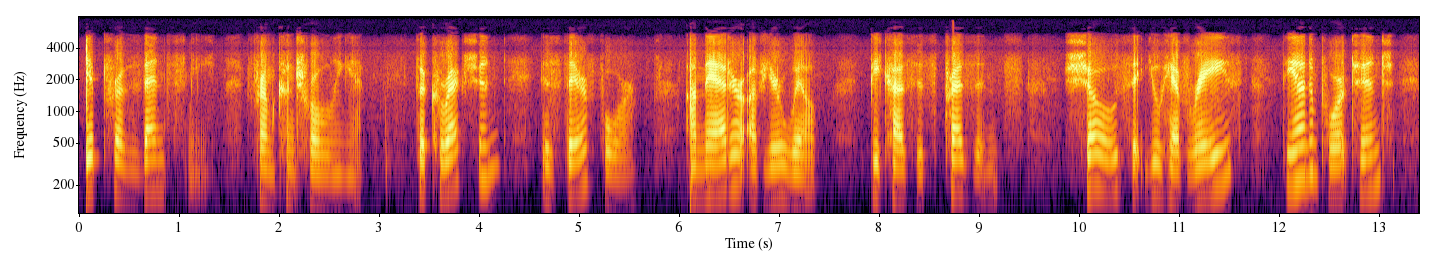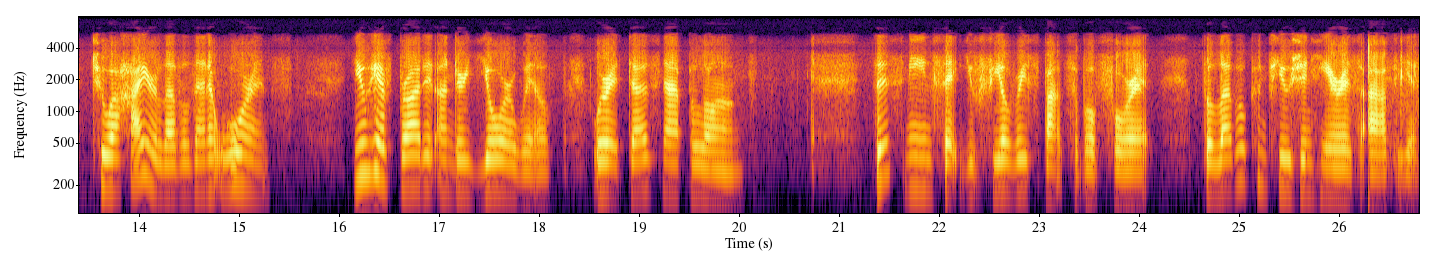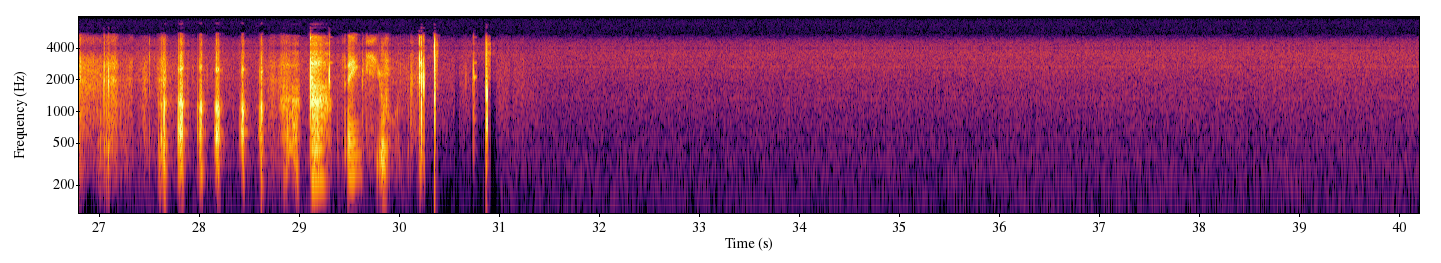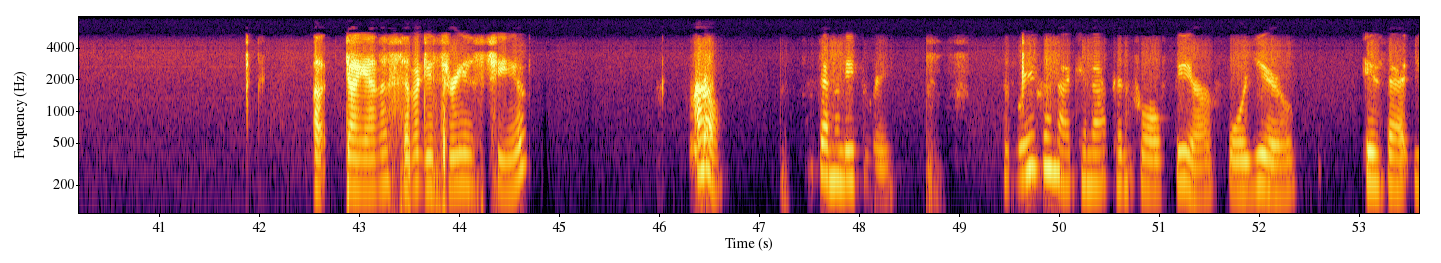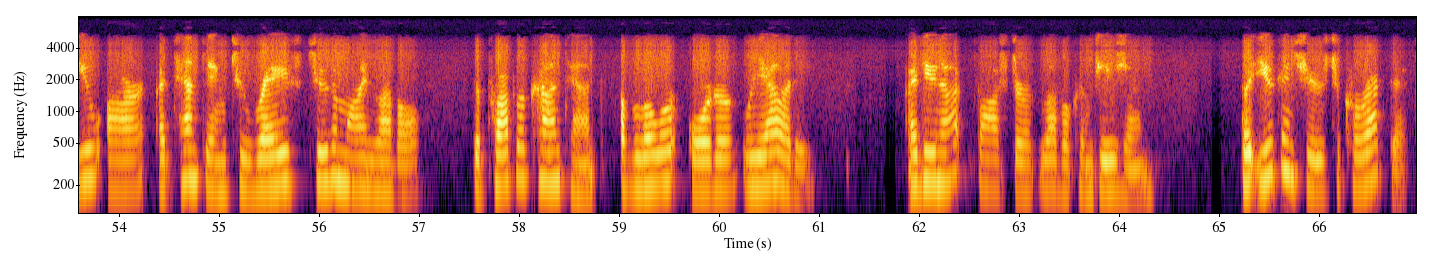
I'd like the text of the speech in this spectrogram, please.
It prevents me from controlling it. The correction is therefore a matter of your will because its presence shows that you have raised the unimportant to a higher level than it warrants. You have brought it under your will where it does not belong. This means that you feel responsible for it. The level of confusion here is obvious. Thank you. Uh, Diana, 73 is to you. Oh, 73. The reason I cannot control fear for you is that you are attempting to raise to the mind level the proper content of lower order reality. I do not foster level confusion, but you can choose to correct it.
